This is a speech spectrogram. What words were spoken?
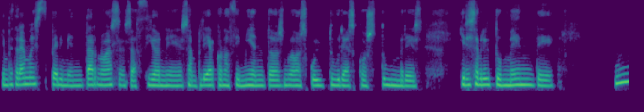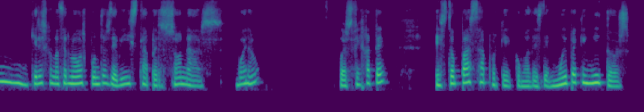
y empezar a experimentar nuevas sensaciones, ampliar conocimientos, nuevas culturas, costumbres. Quieres abrir tu mente, Mm, ¿Quieres conocer nuevos puntos de vista, personas? Bueno, pues fíjate, esto pasa porque como desde muy pequeñitos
